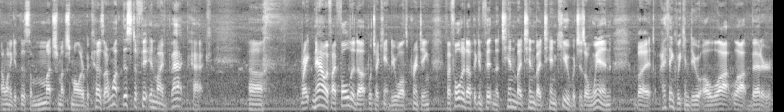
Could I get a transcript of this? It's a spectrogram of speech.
I want to get this a much much smaller because I want this to fit in my backpack. Uh, right now, if I fold it up, which I can't do while it's printing, if I fold it up, it can fit in a 10 by 10 by 10 cube, which is a win, but I think we can do a lot, lot better.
